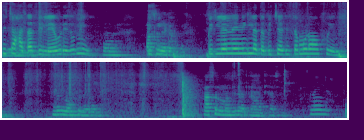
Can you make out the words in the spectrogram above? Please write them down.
तिच्या हातात दिले एवढे तुम्ही. पिकलेलं नाही निघलं तर बिचारीचा मूड ऑफ होईल असं नाही ना.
